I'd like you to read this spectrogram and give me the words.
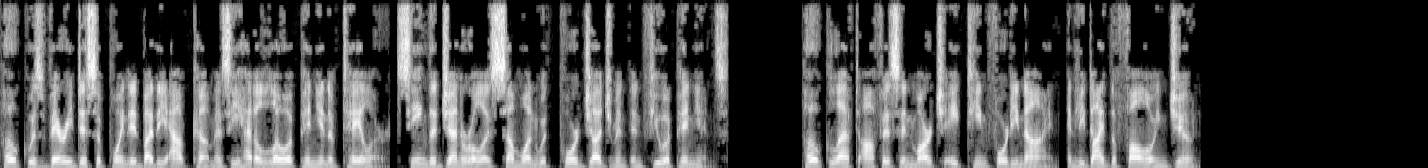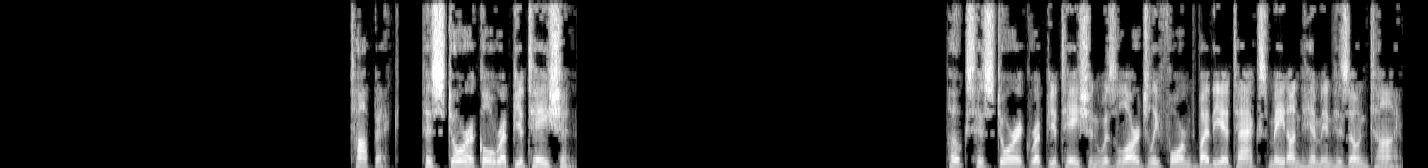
Polk was very disappointed by the outcome as he had a low opinion of Taylor, seeing the general as someone with poor judgment and few opinions. Polk left office in March 1849, and he died the following June. Historical reputation Polk's historic reputation was largely formed by the attacks made on him in his own time.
